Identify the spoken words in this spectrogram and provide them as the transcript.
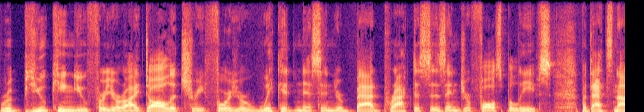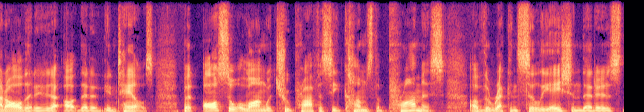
rebuking you for your idolatry, for your wickedness and your bad practices and your false beliefs. But that's not all that it uh, that it entails. But also along with true prophecy comes the promise of the reconciliation that is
